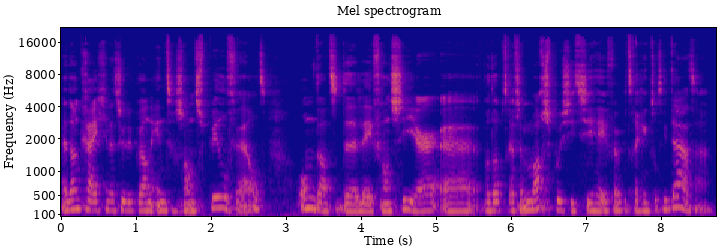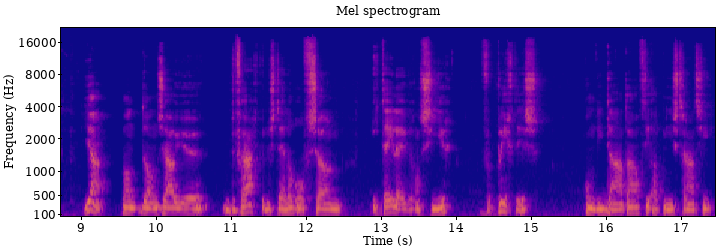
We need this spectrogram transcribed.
En dan krijg je natuurlijk wel een interessant speelveld. Omdat de leverancier wat dat betreft een machtspositie heeft met betrekking tot die data. Ja, want dan zou je de vraag kunnen stellen of zo'n IT-leverancier verplicht is om die data of die administratie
